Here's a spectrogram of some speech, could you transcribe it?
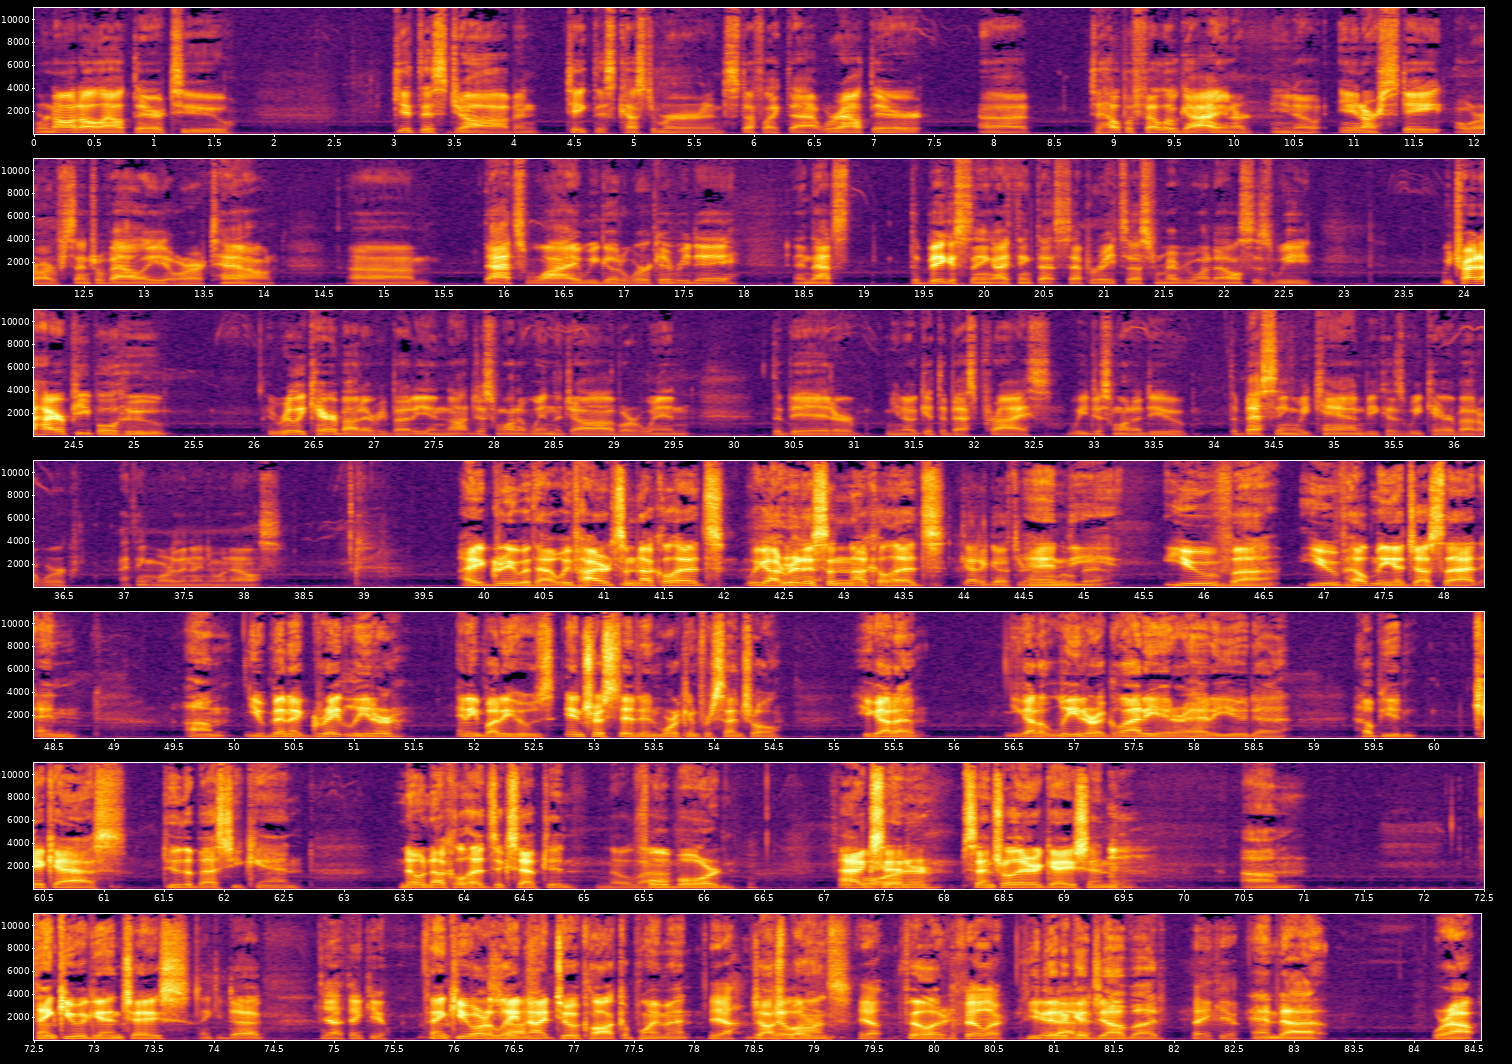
We're not all out there to get this job and take this customer and stuff like that. We're out there uh, to help a fellow guy in our, you know, in our state or our Central Valley or our town. Um, that's why we go to work every day, and that's the biggest thing I think that separates us from everyone else is we we try to hire people who who really care about everybody and not just want to win the job or win the bid or you know get the best price. We just want to do the best thing we can because we care about our work. I think more than anyone else. I agree with that. We've hired some knuckleheads. We got rid of some knuckleheads, Got to go through and little bit. y- you've uh, you've helped me adjust that, and um, you've been a great leader. Anybody who's interested in working for Central, you got a you got a leader, a gladiator ahead of you to help you kick ass, do the best you can. No knuckleheads accepted. No. Full board. Ag board. Center, Central Irrigation. Um, thank you again, Chase. Thank you, Doug. yeah, thank you. Thank you, our late night two o'clock appointment, Yeah, Josh filler. Bonds, yep. filler. Filler. You good did a good it. job, bud. Thank you. And uh, we're out.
